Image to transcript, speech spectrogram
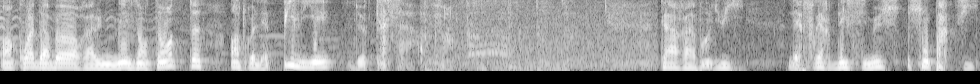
On croit d'abord à une mésentente entre les piliers de Cassave. Car avant lui, les frères Décimus sont partis,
